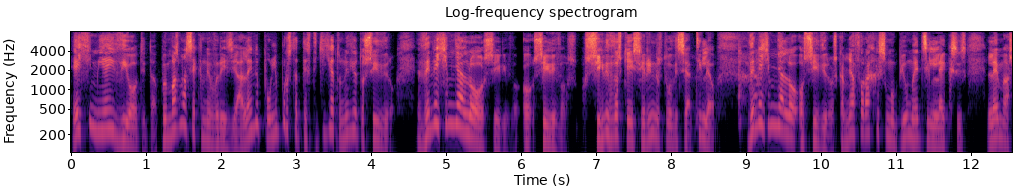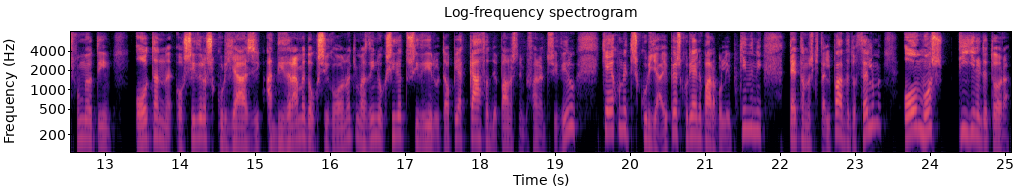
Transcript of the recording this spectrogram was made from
Έχει μια ιδιότητα που εμάς μας εκνευρίζει, αλλά είναι πολύ προστατευτική για τον ίδιο το σίδηρο. Δεν έχει μυαλό ο, σύριδο, ο Σύριδο. Ο Σύριδο και οι σιρήνες του Οδυσσέα. Τι λέω; Δεν έχει μυαλό ο σίδηρος. Καμιά φορά χρησιμοποιούμε έτσι λέξεις. Λέμε, ας πούμε, ότι όταν ο σίδηρος σκουριάζει, αντιδρά με το οξυγόνο και μας δίνει οξύδια του σιδήρου, τα οποία κάθονται πάνω στην επιφάνεια του σιδήρου και έχουν τη σκουριά. Η οποία σκουριά είναι πάρα πολύ επικίνδυνη, τέτανος κτλ. Δεν το θέλουμε. Όμως, τι γίνεται τώρα;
